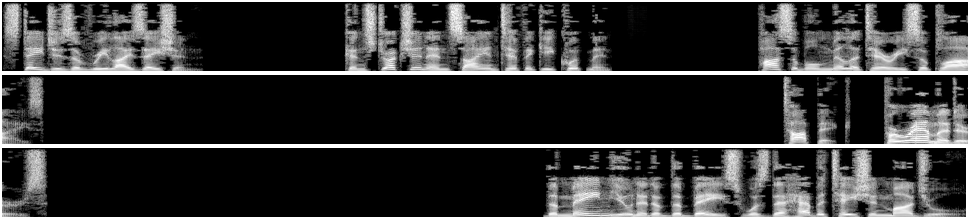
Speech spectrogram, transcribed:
Stages of realization. Construction and scientific equipment Possible military supplies Topic. Parameters The main unit of the base was the habitation module.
